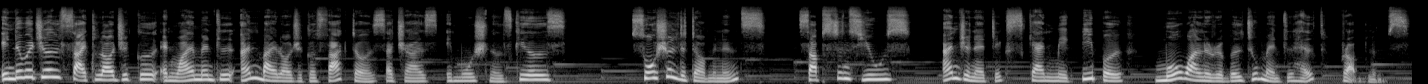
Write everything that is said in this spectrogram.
Individual psychological, environmental, and biological factors such as emotional skills, social determinants, substance use, and genetics can make people more vulnerable to mental health problems.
